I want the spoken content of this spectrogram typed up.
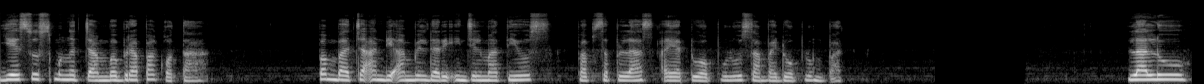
Yesus mengecam beberapa kota. Pembacaan diambil dari Injil Matius bab 11 ayat 20 sampai 24. Lalu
